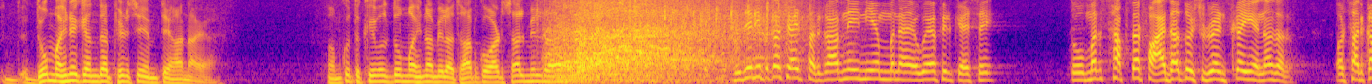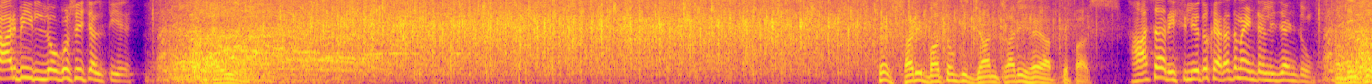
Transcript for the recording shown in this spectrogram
दो महीने के अंदर फिर से इम्तिहान आया। हमको तो केवल दो महीना मिला था आपको आठ साल मिल रहा है। मुझे नहीं पता शायद सरकार ने ही नियम बनाया होगा या फिर कैसे? तो मतलब सब सर फ़ायदा तो स्टूडेंट्स का ही है ना सर? और सरकार भी लोगों से चलती है। सर सारी बातों की जानकारी है आपके पास। हाँ सर इसलिए तो कह रहा था मैं इंटेलिजेंट हूँ। हाँ बिल्कुल।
